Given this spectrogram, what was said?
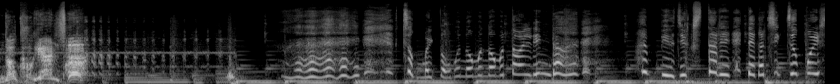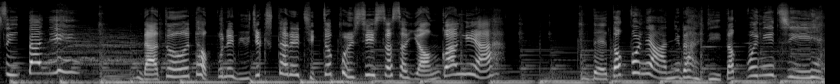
너 거기 안 서? 정말 너무너무너무 떨린다. 뮤직스타를 내가 직접 볼 수 있다니. 나도 덕분에 뮤직스타를 직접 볼 수 있어서 영광이야. 내 덕분이 아니라 네 덕분이지.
